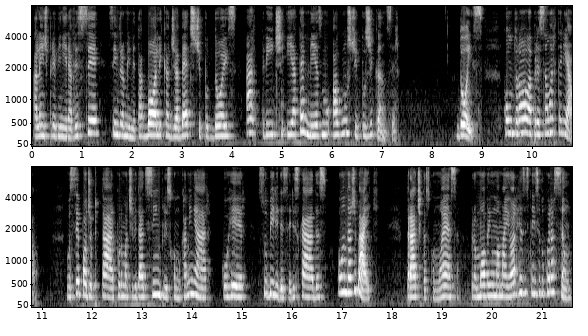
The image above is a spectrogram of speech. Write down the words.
além de prevenir AVC, síndrome metabólica, diabetes tipo 2, artrite e até mesmo alguns tipos de câncer. 2 controla a pressão arterial. Você pode optar por uma atividade simples como caminhar, correr, subir e descer escadas ou andar de bike. Práticas como essa promovem uma maior resistência do coração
